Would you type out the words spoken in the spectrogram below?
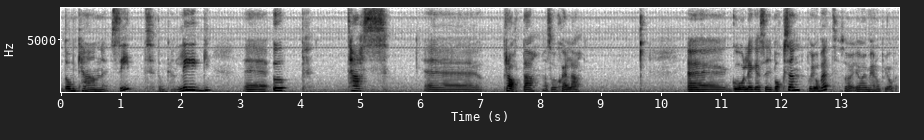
De kan sitt, de kan ligg, eh, upp, tass, eh, prata, alltså skälla. Eh, gå och lägga sig i boxen på jobbet. Så jag är med dem på jobbet.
